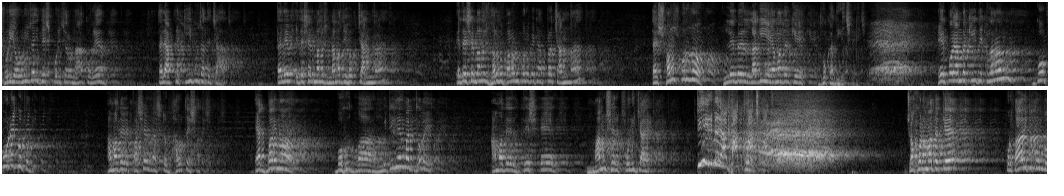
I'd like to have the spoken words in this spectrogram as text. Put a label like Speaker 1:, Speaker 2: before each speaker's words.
Speaker 1: সরিয়া অনুযায়ী দেশ পরিচালনা করেন, তাহলে আপনি কি বোঝাতে চান? তাহলে এদেশের মানুষ নামাজি হোক চান না? এদেশের মানুষ ধর্ম পালন করুক এটা আপনারা চান না? তাই সম্পূর্ণ লেবেল লাগিয়ে আমাদেরকে ধোকা দিয়েছে। এরপরে আমরা কি দেখলাম? গোপনে গোপনে আমাদের পাশের রাষ্ট্র ভারতের সাথে। একবার নয়, বহুতবার মিটিংয়ের মাধ্যমে আমাদের দেশের মানুষের কলিজায় তীর মেরে আঘাত করেছে। যখন আমাদেরকে প্রতারিত করল,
